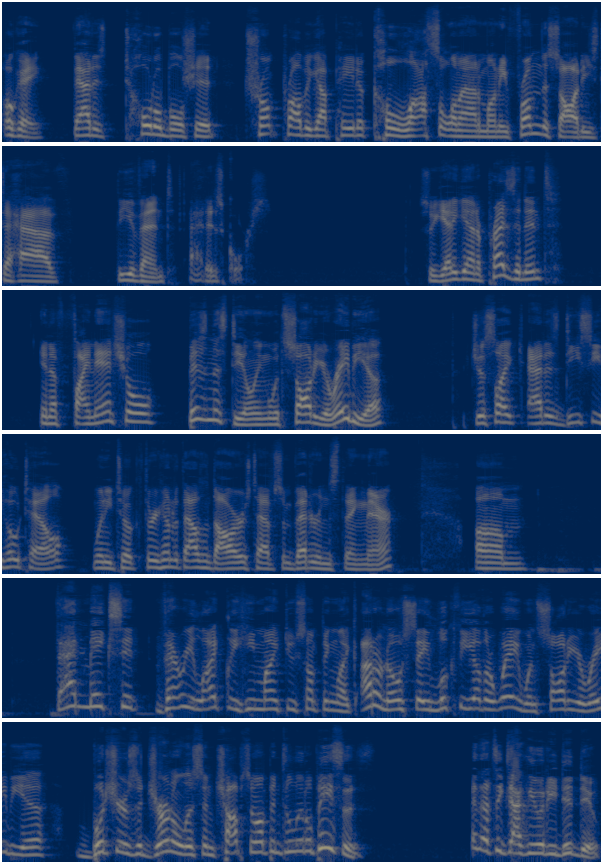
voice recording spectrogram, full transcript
Okay, that is total bullshit. Trump probably got paid a colossal amount of money from the Saudis to have the event at his course. So, yet again, a president in a financial business dealing with Saudi Arabia, just like at his DC hotel when he took $300,000 to have some veterans thing there. Um, that makes it very likely he might do something like, I don't know, say, look the other way when Saudi Arabia butchers a journalist and chops him up into little pieces. And that's exactly what he did do.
